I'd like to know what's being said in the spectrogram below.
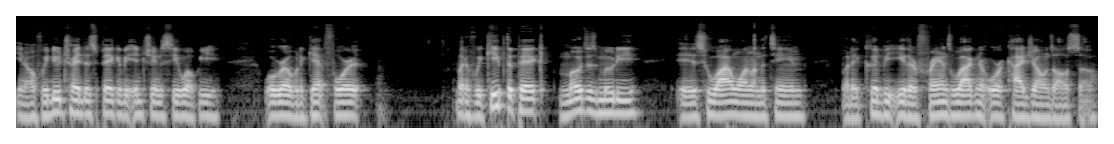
you know if we do trade this pick, it'd be interesting to see what we what we're able to get for it. But if we keep the pick, Moses Moody is who I want on the team, but it could be either Franz Wagner or Kai Jones also.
